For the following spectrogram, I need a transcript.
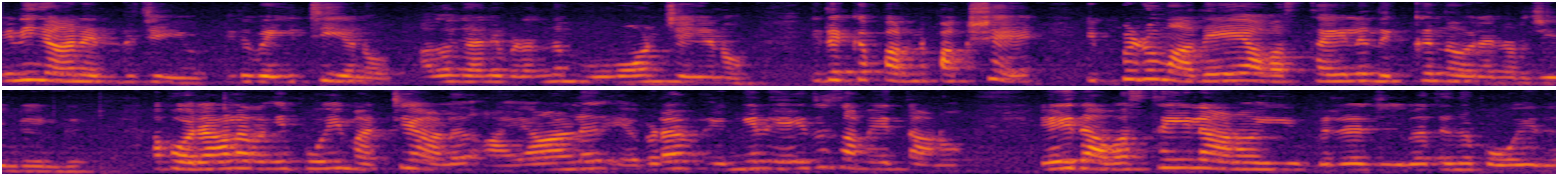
ഇനി ഞാൻ എന്ത് ചെയ്യും? ഇത് വെയിറ്റ് ചെയ്യണോ? അതോ ഞാൻ ഇവിടെ നിന്ന് മൂവ് ഓൺ ചെയ്യണോ? ഇതൊക്കെ പറഞ്ഞ് പക്ഷേ ഇപ്പോഴും അതേ അവസ്ഥയിൽ നിൽക്കുന്ന ഒരു എനർജി ഇവിടെ ഉണ്ട് അപ്പോൾ ഒരാൾ ഇറങ്ങിപ്പോയി മറ്റേ ആൾ അയാൾ എവിടെ എങ്ങനെ ഏത് സമയത്താണോ ഏത് അവസ്ഥയിലാണോ ഈ ഇവരുടെ ജീവിതത്തിൽ നിന്ന് പോയത്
